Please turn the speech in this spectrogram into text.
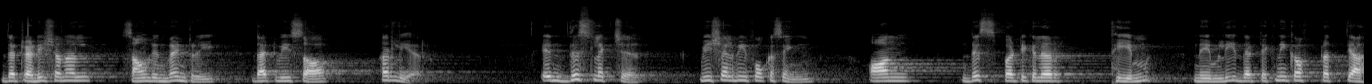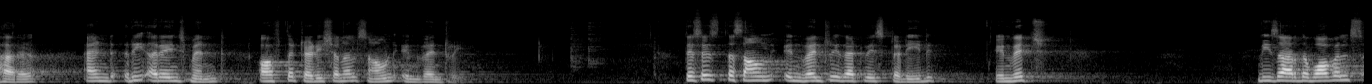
the traditional sound inventory that we saw earlier. In this lecture, we shall be focusing on this particular theme, namely the technique of Pratyahara and rearrangement of the traditional sound inventory. This is the sound inventory that we studied in which these are the vowels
